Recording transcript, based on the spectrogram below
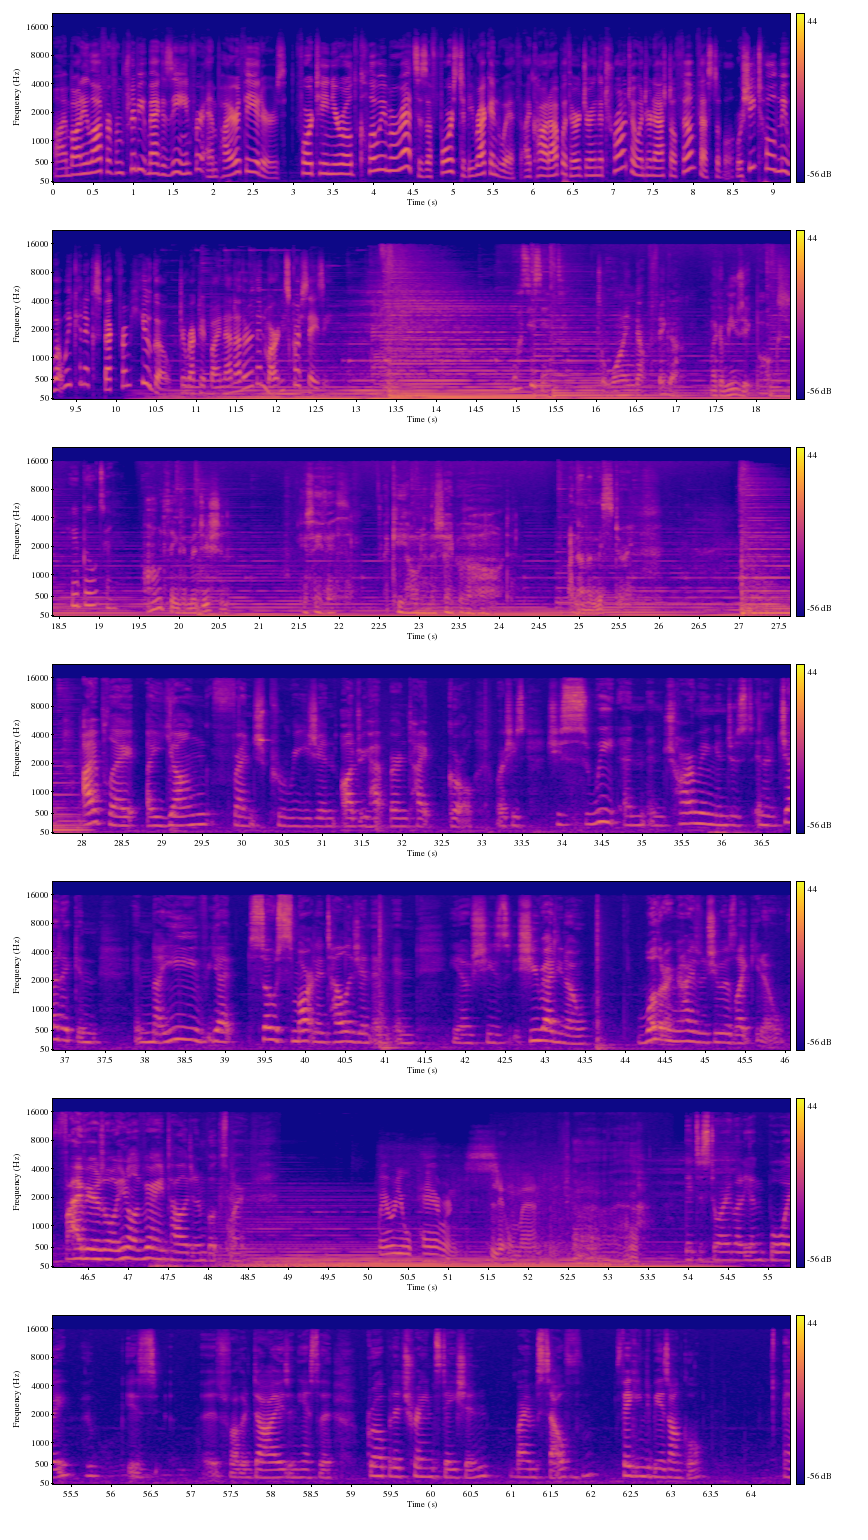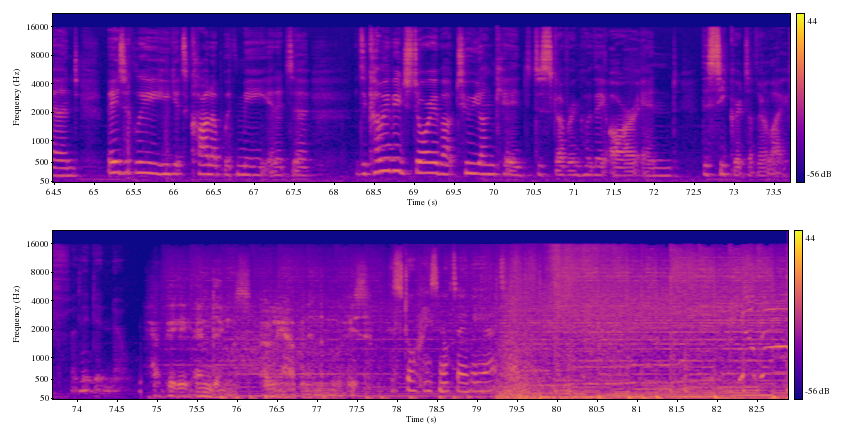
I'm Bonnie Laufer from Tribute Magazine for Empire Theatres. 14 year old Chloe Moretz is a force to be reckoned with. I caught up with her during the Toronto International Film Festival, where she told me what we can expect from Hugo, directed by none other than Martin Scorsese. What is it? It's a wind up figure, like a music box. Who built him? I would think a magician. You see this? A keyhole in the shape of a heart. Another mystery. I play a young French Parisian Audrey Hepburn type girl where she's she's sweet and, and charming and just energetic and and naive yet so smart and intelligent and, and you know she's she read you know Wuthering Heights when she was like you know five years old you know very intelligent and book smart. Where are your parents, little man? It's a story about a young boy who is his father dies and he has to grow up at a train station by himself, mm-hmm. faking to be his uncle. And basically, he gets caught up with me, and it's a it's a coming of age story about two young kids discovering who they are and the secrets of their life that they didn't know. Happy endings only happen in the movies. The story's not over yet. Hugo!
